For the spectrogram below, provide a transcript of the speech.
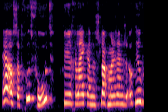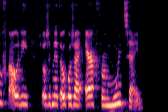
als dat goed voelt, kun je gelijk aan de slag. Maar er zijn dus ook heel veel vrouwen die, zoals ik net ook al zei, erg vermoeid zijn.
